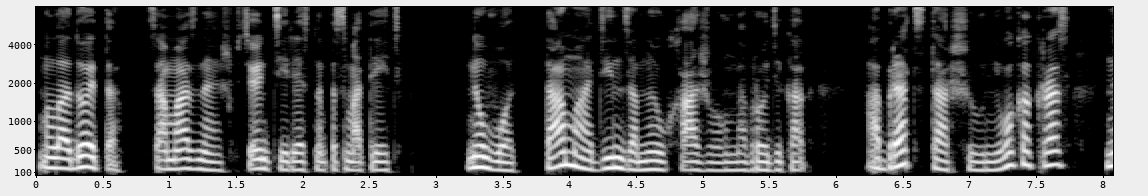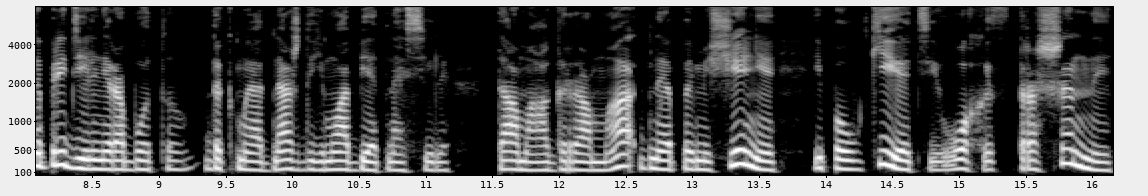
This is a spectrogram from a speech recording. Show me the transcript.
Молодой-то, сама знаешь, все интересно посмотреть. Ну вот, там один за мной ухаживал, на вроде как. А брат старший у него как раз на предельне работал. Так мы однажды ему обед носили. Там огромадное помещение, и пауки эти, ох, и страшенные,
